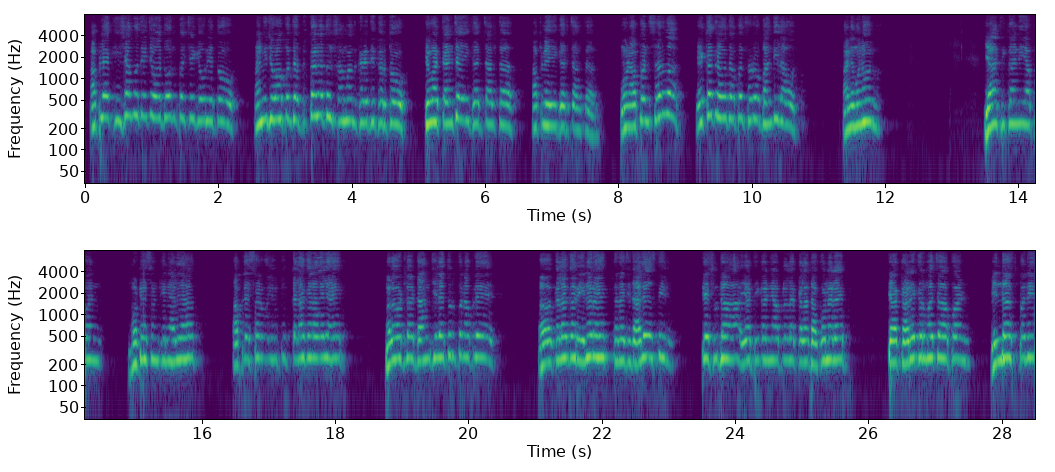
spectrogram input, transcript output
आपल्या खिशामध्ये जेव्हा दोन पैसे घेऊन येतो आणि जेव्हा आपण त्या दुकानातून सामान खरेदी करतो तेव्हा त्यांचंही घर चालतं आपलंही घर चालतं. म्हणून आपण सर्व एकत्र आहोत आपण सर्व बांधील आहोत. आणि म्हणून या ठिकाणी आपण मोठ्या संख्येने आले आहात. आपले सर्व युट्यूब कलाकार आलेले आहेत. मला वाटलं डांग जिल्ह्यातून पण आपले कलाकार येणार आहेत. कदाचित आले असतील. ते सुद्धा या ठिकाणी आपल्याला कला दाखवणार आहेत. त्या कार्यक्रमाचा आपण बिंदास्तपणे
